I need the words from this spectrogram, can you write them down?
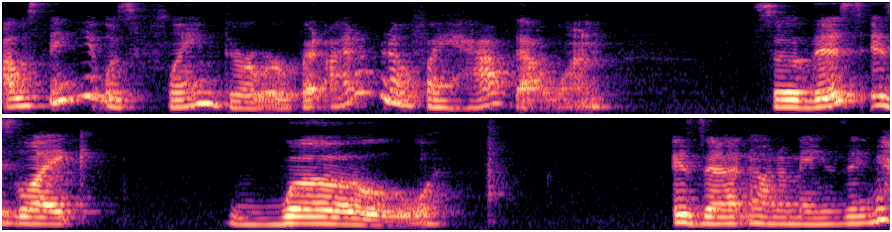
I was thinking it was Flamethrower, but I don't know if I have that one. So this is like, whoa. Is that not amazing?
